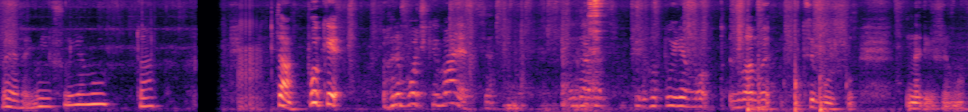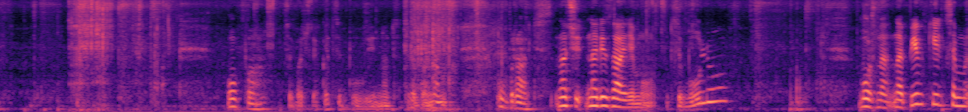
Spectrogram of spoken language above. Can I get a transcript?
Перемішуємо так. Так, поки грибочки варяться, зараз підготуємо з вами цибульку. Наріжемо. Опа, це бачите, яка цибулина. Це треба нам убрати. Значить, нарізаємо цибулю. Можна напівкільцями,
